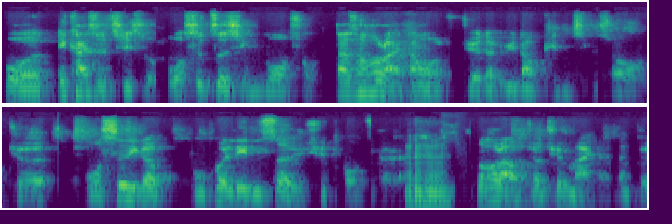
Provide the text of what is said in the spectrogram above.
我一开始其实我是自行摸索，但是后来当我觉得遇到瓶颈的时候，我觉得我是一个不会吝啬于去投资的人。嗯哼，所以后来我就去买了那个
